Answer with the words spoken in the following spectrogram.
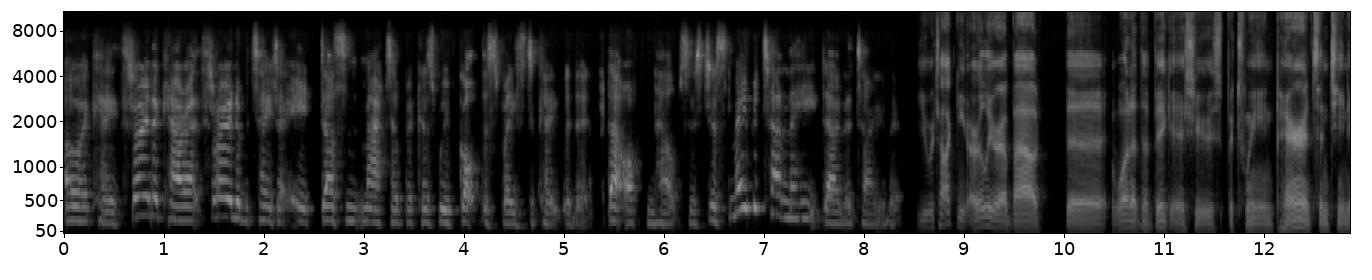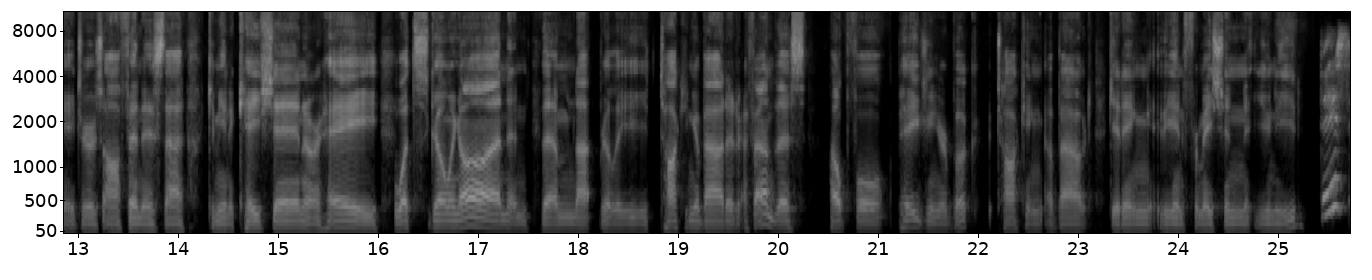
oh, okay, throw in a carrot, throw in a potato. It doesn't matter because we've got the space to cope with it. That often helps us just maybe turn the heat down a tiny bit. You were talking earlier about the one of the big issues between parents and teenagers often is that communication or hey what's going on and them not really talking about it i found this helpful page in your book talking about getting the information you need? This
